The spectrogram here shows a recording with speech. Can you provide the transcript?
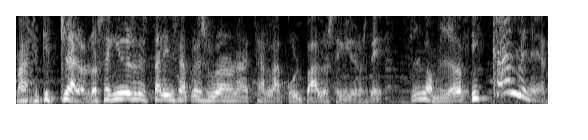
Así que claro, los seguidores de Stalin se apresuraron a echar la culpa a los seguidores de Zinoviev y Kamenev.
